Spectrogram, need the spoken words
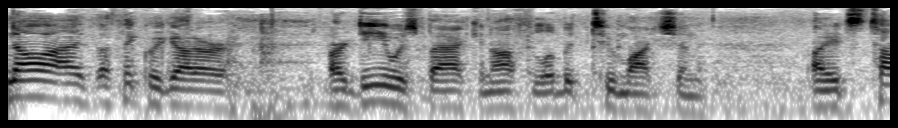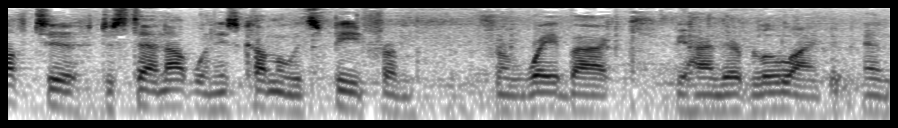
No, I, I think we got our our D was backing off a little bit too much, and uh, it's tough to, to stand up when he's coming with speed from, from way back behind their blue line, and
